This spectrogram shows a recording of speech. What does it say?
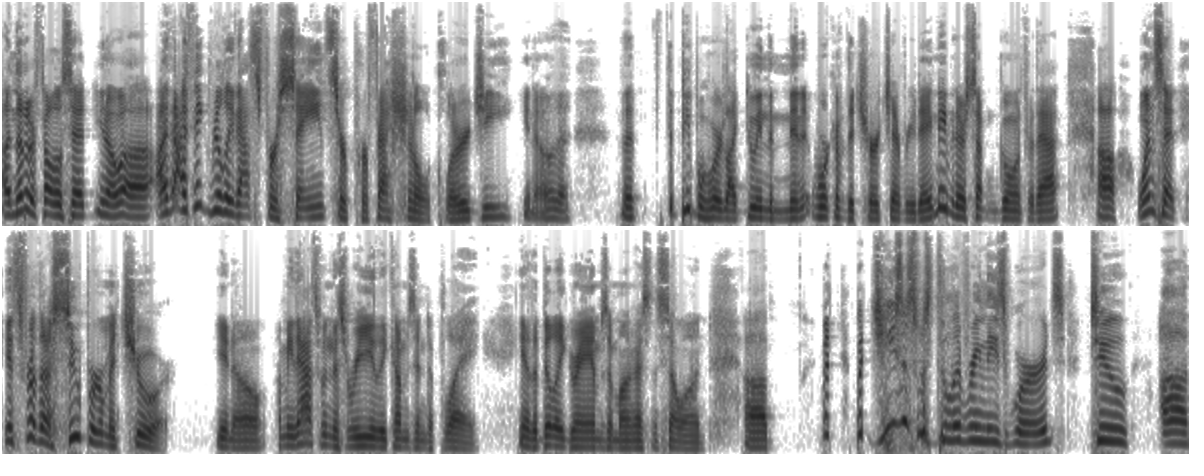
another fellow said, you know, uh, I, I, think really that's for saints or professional clergy, you know, the, the, the people who are like doing the minute work of the church every day. Maybe there's something going for that. Uh, one said it's for the super mature. You know, I mean, that's when this really comes into play. You know, the Billy Grahams among us and so on. Uh, but, but Jesus was delivering these words to, uh,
